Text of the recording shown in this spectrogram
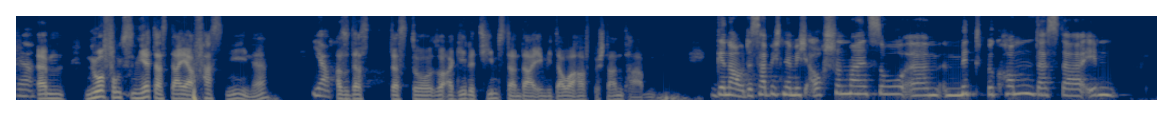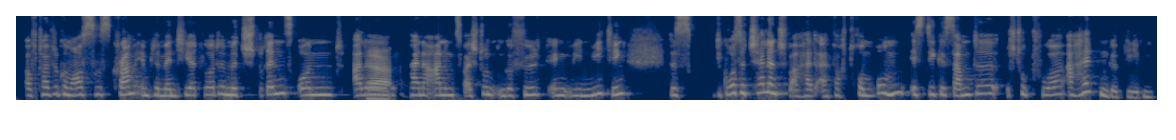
Ja. Ähm, nur funktioniert das da ja fast nie, ne? Ja. Also, dass, dass so, so agile Teams dann da irgendwie dauerhaft Bestand haben. Genau, das habe ich nämlich auch schon mal so ähm, mitbekommen, dass da eben auf Teufel komm raus Scrum implementiert wurde mit Sprints und alle, ja. keine Ahnung, zwei Stunden gefüllt irgendwie ein Meeting. Das, die große Challenge war halt einfach drumherum, ist die gesamte Struktur erhalten geblieben.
